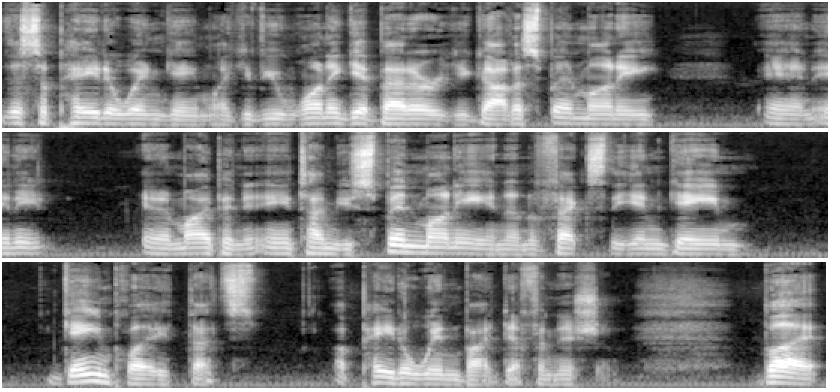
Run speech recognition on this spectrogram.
this a pay to win game. Like, if you want to get better, you got to spend money. And any, and in my opinion, anytime you spend money and it affects the in game gameplay, that's a pay to win by definition. But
